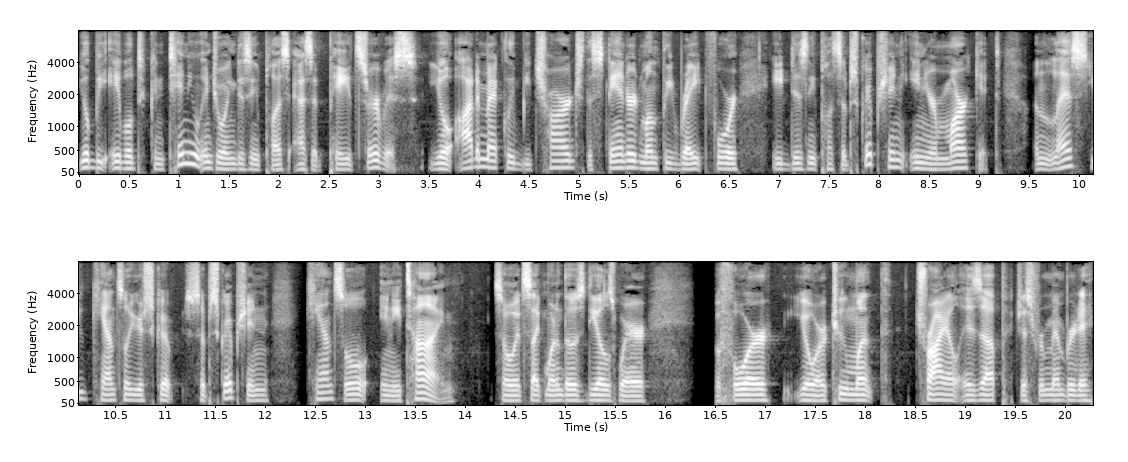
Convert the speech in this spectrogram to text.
you'll be able to continue enjoying Disney Plus as a paid service. You'll automatically be charged the standard monthly rate for a Disney Plus subscription in your market. Unless you cancel your subscription, cancel anytime. So it's like one of those deals where before your 2 month trial is up, just remember to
